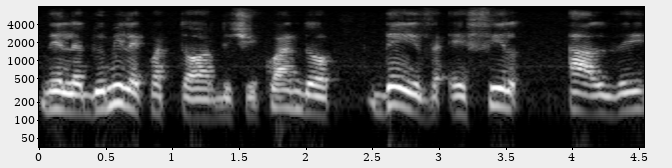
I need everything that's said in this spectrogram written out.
nel 2014 quando Dave e Phil Alvey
